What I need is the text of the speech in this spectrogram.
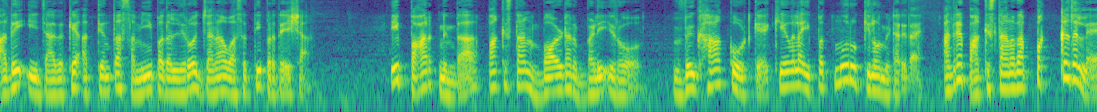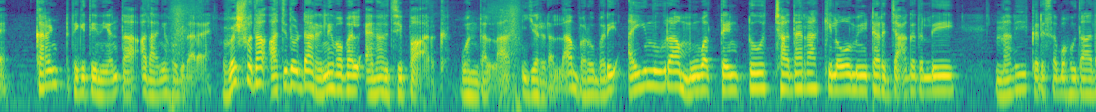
ಅದೇ ಈ ಜಾಗಕ್ಕೆ ಅತ್ಯಂತ ಸಮೀಪದಲ್ಲಿರೋ ಜನವಸತಿ ಪ್ರದೇಶ. ಈ ಪಾರ್ಕ್ನಿಂದ ಪಾಕಿಸ್ತಾನ್ ಬಾರ್ಡರ್ ಬಳಿ ಇರೋ ವಿಘಾ ಕೋಟ್ಗೆ ಕೇವಲ ಇಪ್ಪತ್ತ್ಮೂರು ಕಿಲೋಮೀಟರ್ ಇದೆ. ಅಂದರೆ ಪಾಕಿಸ್ತಾನದ ಪಕ್ಕದಲ್ಲೇ ಕರೆಂಟ್ ತೆಗಿತೀನಿ ಅಂತ ಅದಾನಿ ಹೋಗಿದ್ದಾರೆ. ವಿಶ್ವದ ಅತಿದೊಡ್ಡ ರಿನ್ಯೂವಬಲ್ ಎನರ್ಜಿ ಪಾರ್ಕ್ ಒಂದಲ್ಲ, ಎರಡಲ್ಲ, ಬರೋಬ್ಬರಿ ಐನೂರ ಮೂವತ್ತೆಂಟು ಚದರ ಕಿಲೋಮೀಟರ್ ಜಾಗದಲ್ಲಿ ನವೀಕರಿಸಬಹುದಾದ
